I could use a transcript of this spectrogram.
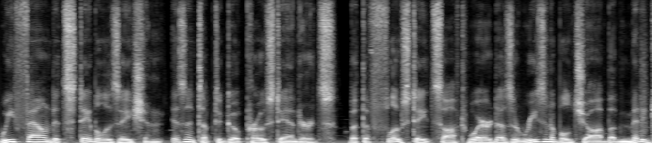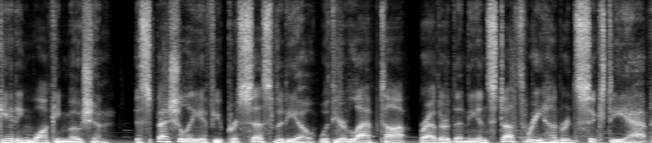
we found its stabilization isn't up to GoPro standards, but the FlowState software does a reasonable job of mitigating walking motion, especially if you process video with your laptop rather than the Insta360 app.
